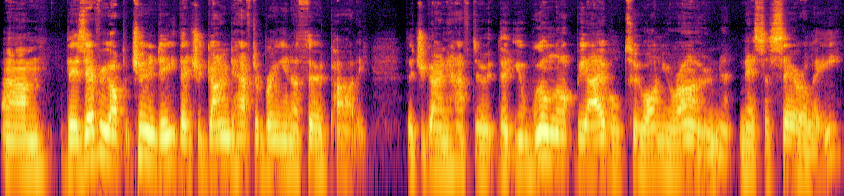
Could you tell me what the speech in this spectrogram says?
um, there's every opportunity that you're going to have to bring in a third party, that you're going to have to, that you will not be able to on your own necessarily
